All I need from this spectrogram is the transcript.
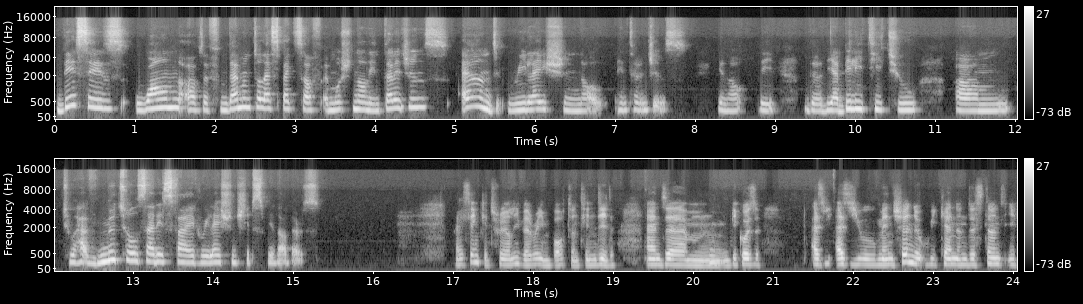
this is one of the fundamental aspects of emotional intelligence and relational intelligence you know the the, the ability to um, to have mutual satisfied relationships with others I think it's really very important indeed. And um, mm. because as, as you mentioned, we can understand if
